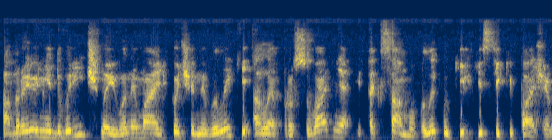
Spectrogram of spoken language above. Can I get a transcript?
А в районі дворічної вони мають, хоч і невеликі, але просування, і так само велику кількість екіпажів.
